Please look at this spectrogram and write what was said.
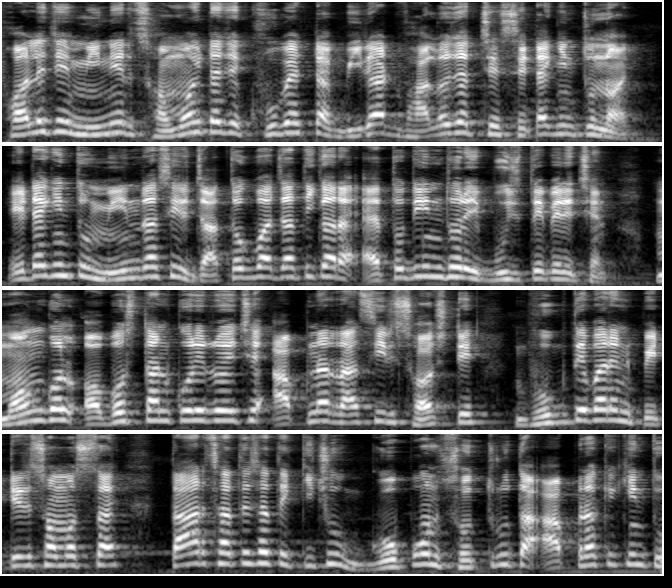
ফলে যে মিনের সময়টা যে খুব একটা বিরাট ভালো যাচ্ছে সেটা কিন্তু নয়। এটা কিন্তু মীন রাশির জাতক বা জাতিকারা এতদিন ধরেই বুঝতে পেরেছেন। মঙ্গল অবস্থান করে রয়েছে আপনার রাশির ষষ্ঠে, ভুগতে পারেন পেটের সমস্যায়। তার সাথে সাথে কিছু গোপন শত্রুতা আপনাকে কিন্তু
